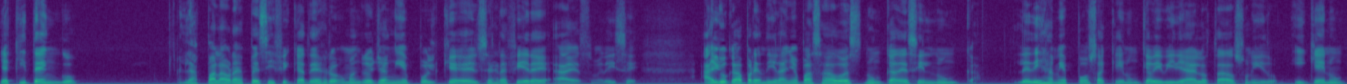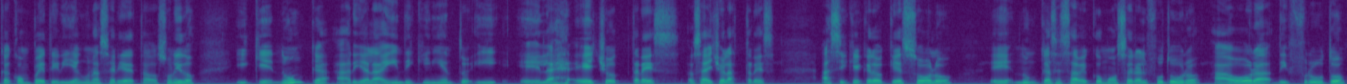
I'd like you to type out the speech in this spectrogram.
Y aquí tengo las palabras específicas de Roman Grosjean y el por qué él se refiere a eso. Me dice, algo que aprendí el año pasado es nunca decir nunca. Le dije a mi esposa que nunca viviría en los Estados Unidos y que nunca competiría en una serie de Estados Unidos y que nunca haría la Indy 500 y eh, la he hecho tres, o sea, he hecho las tres. Así que creo que solo eh, nunca se sabe cómo será el futuro. Ahora disfruto,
